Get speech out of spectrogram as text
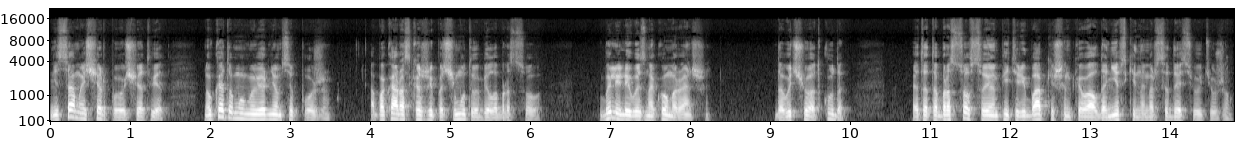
Не самый исчерпывающий ответ, но к этому мы вернемся позже. А пока расскажи, почему ты убил Образцова? Были ли вы знакомы раньше? Да вы чё, откуда? Этот Образцов в своем Питере бабки шинковал, да Невский на Мерседесе утюжил.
